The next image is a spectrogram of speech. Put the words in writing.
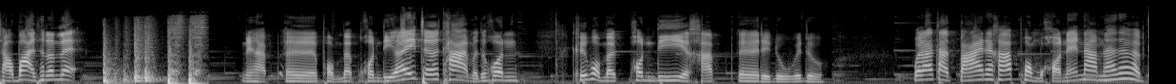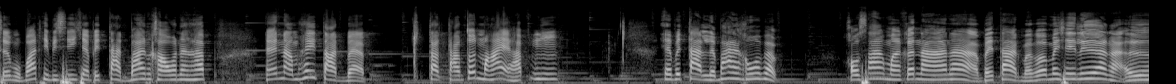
ชาวบ้านเท่านั้นแหละนี่ครับเออผมแบบคนดีเอ้ยเจอถ่านเหมือนทุกคน คือผมแบบคนดีอะครับเออเดี๋ยวดูไว้ดู เวลาตัดไม้นะครับ ผมขอแนะนำนะถ้าแบบเจอหมู่บ้านทีพีซีอย่าไปตัดบ้านเขานะครับ แนะนำให้ตัดแบบตัดตามต้นไม้อะครับอือย่าไปตัดเลยบ้านเขาว่าแบบเขาสร้างมาก็นานอะ ไปตัดมันก็ไม่ใช่เรื่องอะ เออ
